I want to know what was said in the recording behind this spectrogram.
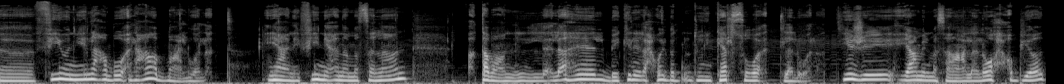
آه فيهم يلعبوا ألعاب مع الولد. يعني فيني أنا مثلا طبعا الأهل بكل الأحوال بدهم يكرسوا وقت للولد. يجي يعمل مثلا على لوح أبيض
